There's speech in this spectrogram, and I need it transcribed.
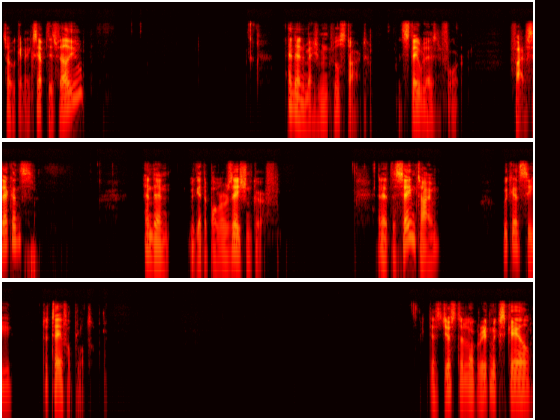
So we can accept this value. and then the measurement will start. It's stabilizing for 5 seconds and then we get the polarization curve. And at the same time we can see the tafel plot. That's just the logarithmic scale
